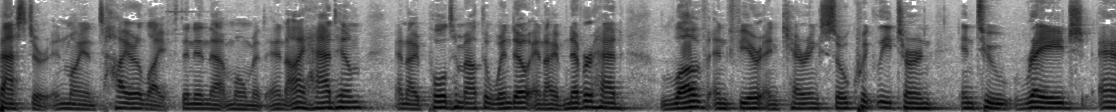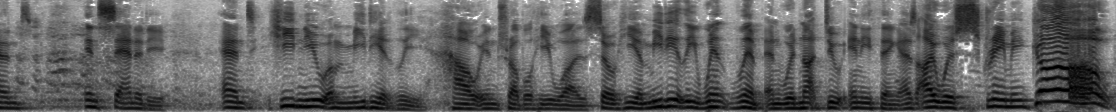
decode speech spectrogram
faster in my entire life than in that moment. And I had him and I pulled him out the window, and I have never had love and fear and caring so quickly turn into rage and insanity. And he knew immediately how in trouble he was. So he immediately went limp and would not do anything as I was screaming, Go!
